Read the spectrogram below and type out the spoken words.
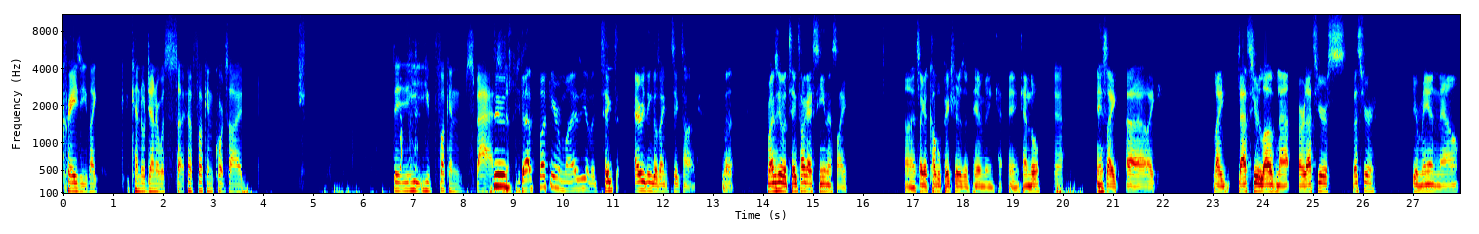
crazy. Like Kendall Jenner was su- uh, fucking courtside. He he fucking spazzed. Dude, that fucking reminds me of a TikTok. Everything goes like TikTok, but reminds me of a TikTok I seen that's like, uh, it's like a couple pictures of him and Ke- and Kendall. Yeah. and it's like, uh, like, like that's your love now, or that's your that's your your man now.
